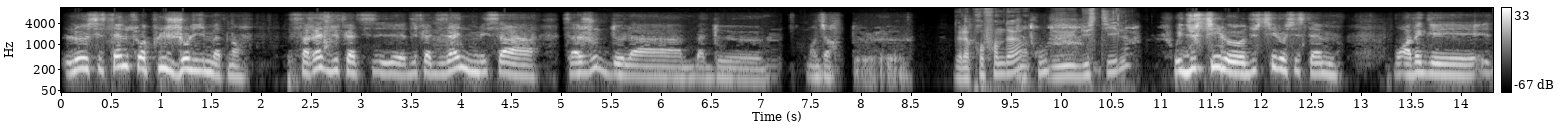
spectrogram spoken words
le système soit plus joli maintenant. Ça reste du flat, du flat design, mais ça, ça ajoute de la bah, de comment dire de, De la profondeur du, du style oui, du style, du style au système. Bon, avec des,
